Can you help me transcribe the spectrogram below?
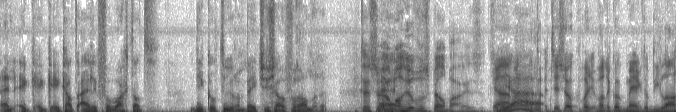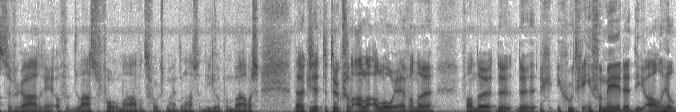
en ik, ik, ik had eigenlijk verwacht dat die cultuur een beetje zou veranderen. Het is allemaal heel voorspelbaar. Is het. Ja, ja. Het, het, is ook wat, wat, ik ook merkte op die laatste vergadering, of de laatste forumavond, volgens mij, de laatste die openbaar was. Daar zit natuurlijk van alle allooi, hè, van, de, van de, de, de goed geïnformeerden die al heel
